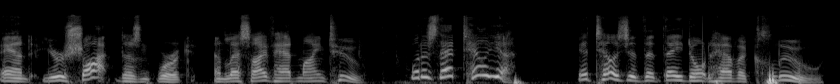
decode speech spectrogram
and your shot doesn't work unless I've had mine too. What does that tell you? It tells you that they don't have a clue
